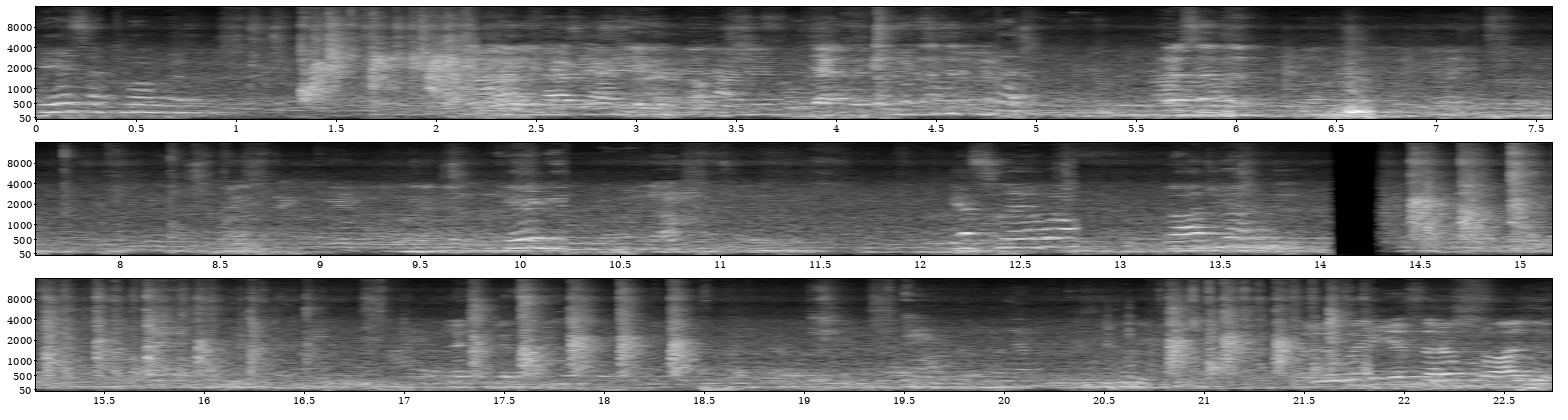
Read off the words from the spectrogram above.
కే సత్యబాబు గారు కే గి- ఎస్ వేమా రాజు గారు ఎస్ఆర్ఎఫ్ రాజు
